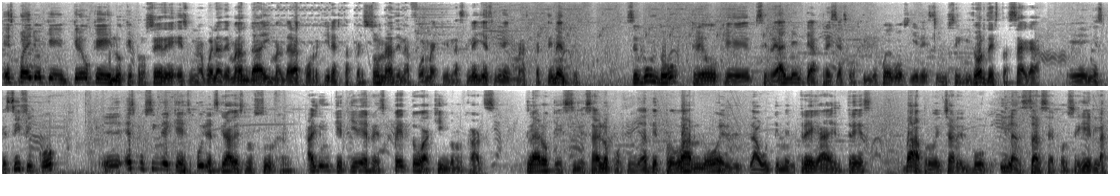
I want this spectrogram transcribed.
Es por ello que creo que lo que procede es una buena demanda y mandar a corregir a esta persona de la forma que las leyes miren más pertinente. Segundo, creo que si realmente aprecias los videojuegos y eres un seguidor de esta saga en específico, eh, es posible que spoilers graves nos surjan. Alguien que tiene respeto a Kingdom Hearts, claro que si le sale la oportunidad de probarlo, la última entrega, el 3, va a aprovechar el bug y lanzarse a conseguirla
